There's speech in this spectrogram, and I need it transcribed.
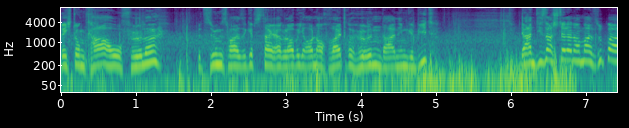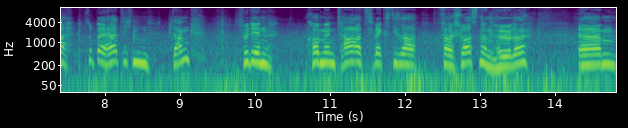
Richtung Karhofhöhle. Beziehungsweise gibt es da ja, glaube ich, auch noch weitere Höhlen da in dem Gebiet. Ja, an dieser Stelle nochmal super, super herzlichen Dank für den Kommentar zwecks dieser verschlossenen Höhle. Ähm,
